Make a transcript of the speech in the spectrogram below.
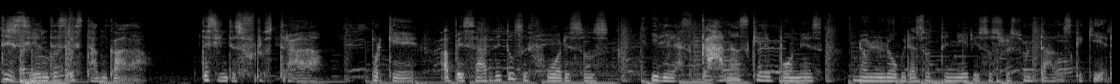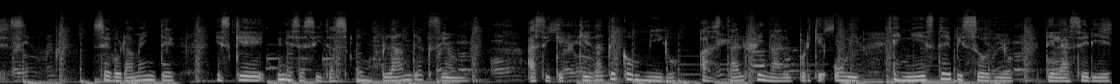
Te sientes estancada, te sientes frustrada, porque a pesar de tus esfuerzos y de las ganas que le pones, no logras obtener esos resultados que quieres. Seguramente es que necesitas un plan de acción. Así que quédate conmigo hasta el final porque hoy en este episodio de la serie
